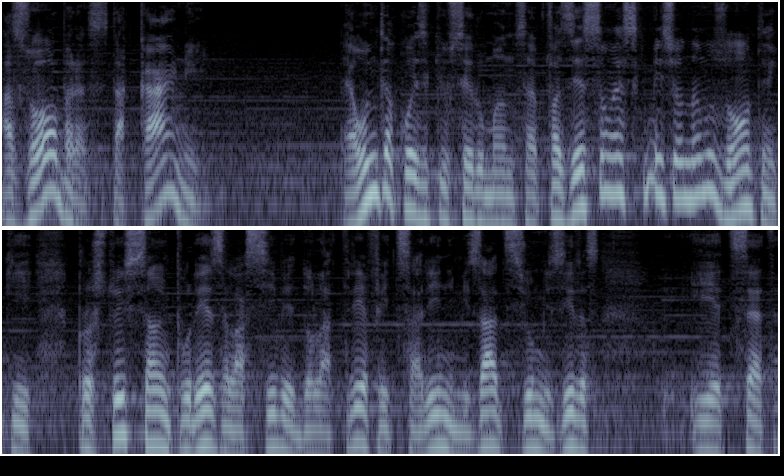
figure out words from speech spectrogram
As obras da carne, a única coisa que o ser humano sabe fazer são essas que mencionamos ontem aqui: prostituição, impureza, lascívia, idolatria, feitiçaria, inimizade, ciúmes, iras e etc.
